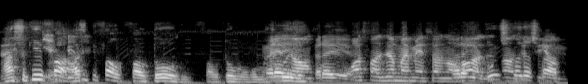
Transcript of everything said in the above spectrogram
Acho que, fa- acho que fal- faltou, faltou alguma Peraí, coisa. não. peraí. Posso fazer umas menções Peraí, honrosas? busca Não, de das filme?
